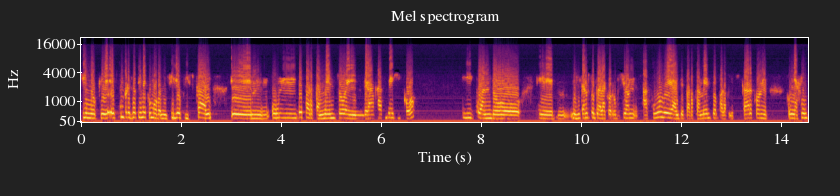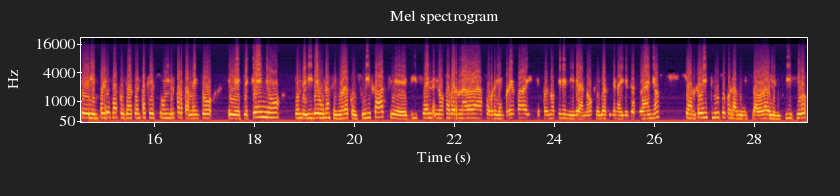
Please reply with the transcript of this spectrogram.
sino que esta empresa tiene como domicilio fiscal eh, un departamento en Granjas, México, y cuando eh, Mexicanos contra la Corrupción acude al departamento para platicar con, con la gente de la empresa, pues se da cuenta que es un departamento eh, pequeño, donde vive una señora con su hija que dicen no saber nada sobre la empresa y que pues no tienen ni idea, ¿no? Que ellas viven ahí desde hace años. Se habló incluso con la administradora del edificio,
